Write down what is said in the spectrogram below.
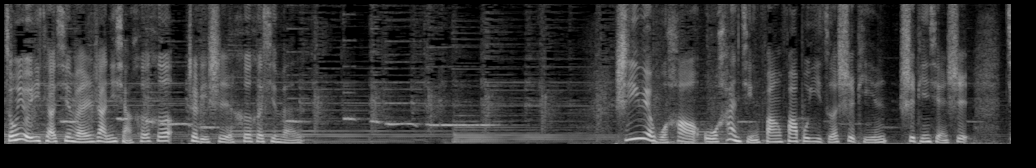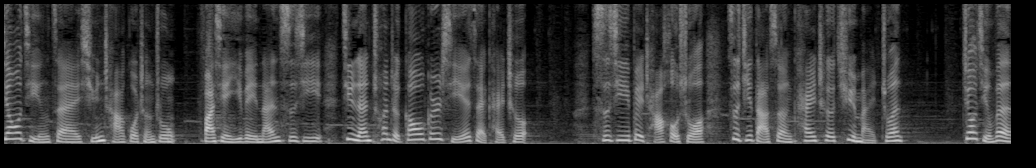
总有一条新闻让你想呵呵，这里是呵呵新闻。十一月五号，武汉警方发布一则视频，视频显示，交警在巡查过程中发现一位男司机竟然穿着高跟鞋在开车。司机被查后说自己打算开车去买砖。交警问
